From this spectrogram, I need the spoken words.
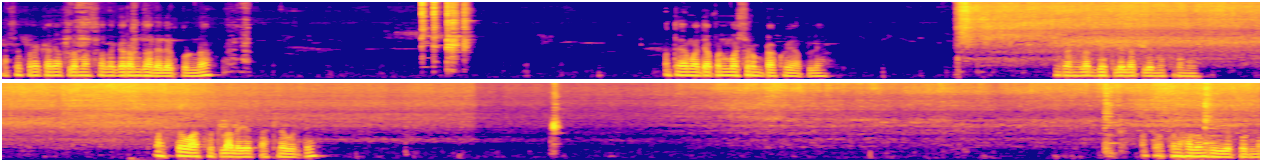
अशा प्रकारे आपला मसाला गरम झालेला आहे पूर्ण. आता यामध्ये आपण मशरूम टाकूया आपले. जंगलात भेटलेले आपले मशरूम आहे मस्त वास सुटला लगेच टाकल्यावरती. आता आपण हलवून घेऊया पूर्ण.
